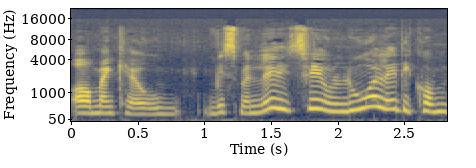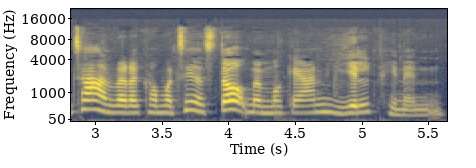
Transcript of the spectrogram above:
Og man kan jo, hvis man er lidt i tvivl, lure lidt i kommentaren, hvad der kommer til at stå. Man må gerne hjælpe hinanden.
